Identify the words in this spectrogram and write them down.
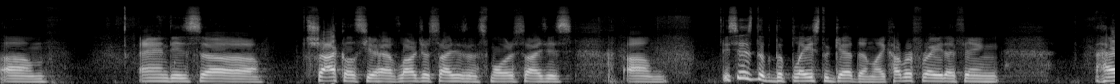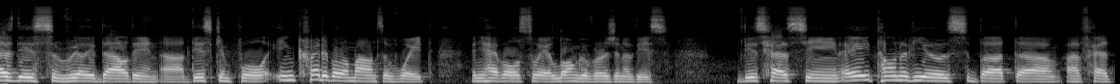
Um, and these uh, shackles here have larger sizes and smaller sizes. Um, this is the, the place to get them. Like Harbor Freight, I think, has this really dialed in. this can pull incredible amounts of weight. And you have also a longer version of this. This has seen a ton of use, but uh, I've had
